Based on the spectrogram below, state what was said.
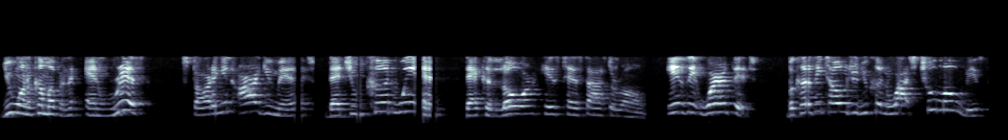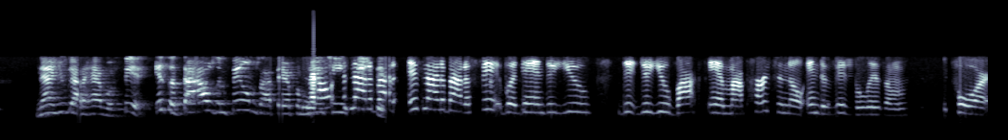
you want to come up and and risk starting an argument that you could win that could lower his testosterone. Is it worth it? Because he told you you couldn't watch two movies, now you got to have a fit. It's a thousand films out there from no, 19. it's not about it's not about a fit, but then do you do, do you box in my personal individualism for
